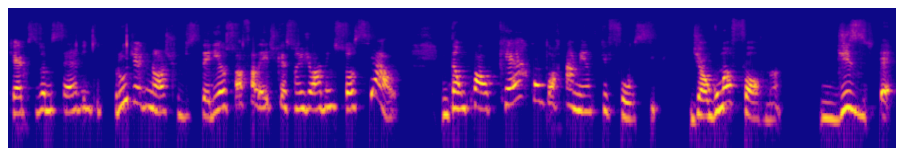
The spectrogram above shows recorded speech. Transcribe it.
Quero que vocês observem que, para o diagnóstico de histeria, eu só falei de questões de ordem social. Então, qualquer comportamento que fosse de alguma forma, des, é,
